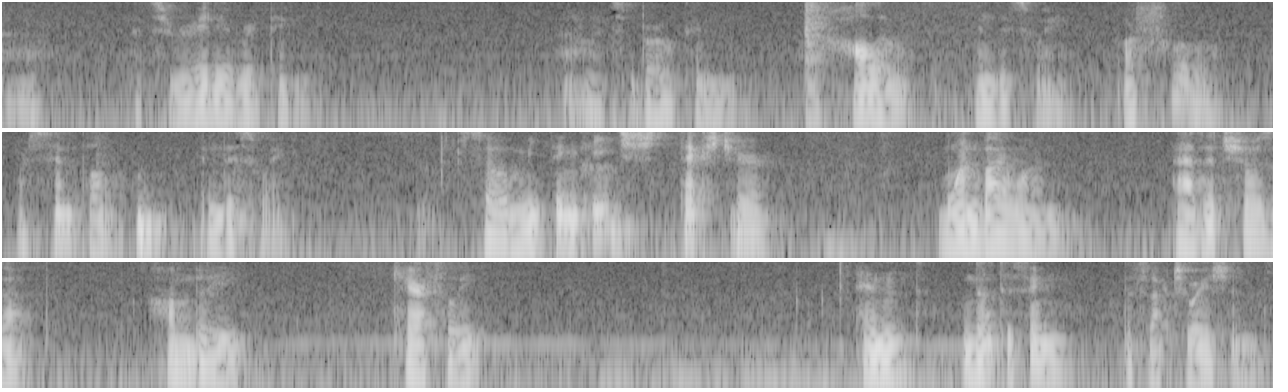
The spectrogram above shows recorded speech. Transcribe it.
Oh, that's really ripping. Oh, it's broken hollow in this way, or full or simple in this way. So, meeting each texture one by one as it shows up, humbly carefully and noticing the fluctuations.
